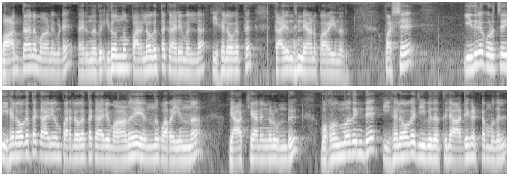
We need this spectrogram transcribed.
വാഗ്ദാനമാണ് ഇവിടെ തരുന്നത്. ഇതൊന്നും പരലോകത്തെ കാര്യമല്ല ഇഹലോകത്തെ കാര്യം തന്നെയാണ് പറയുന്നത്. പക്ഷേ ഇതിനെക്കുറിച്ച് ഇഹലോകത്തെ കാര്യവും പരലോകത്തെ കാര്യമാണ് എന്ന് പറയുന്ന വ്യാഖ്യാനങ്ങളുണ്ട്. മുഹമ്മദിന്റെ ഇഹലോക ജീവിതത്തിലെ ആദ്യഘട്ടം മുതൽ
